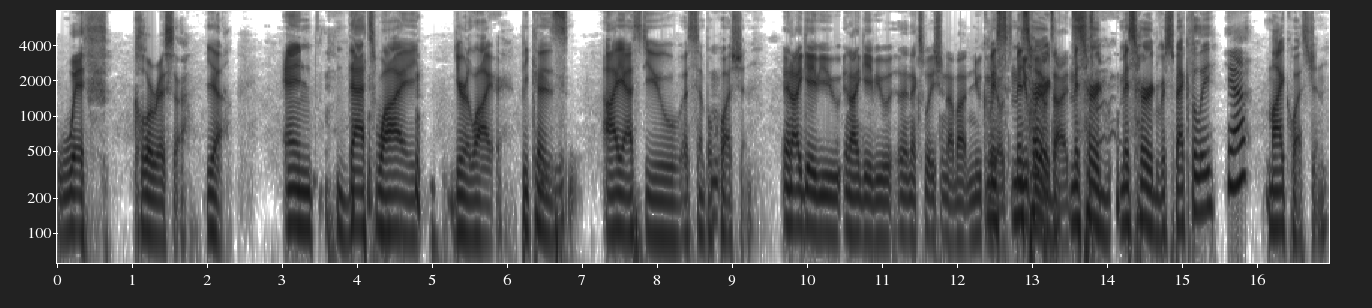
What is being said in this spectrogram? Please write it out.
with Clarissa. Yeah. And that's why you're a liar because I asked you a simple question. And I gave you and I gave you an explanation about nucleot- Mis- misheard, nucleotides. misheard, misheard respectfully. Yeah. My question.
